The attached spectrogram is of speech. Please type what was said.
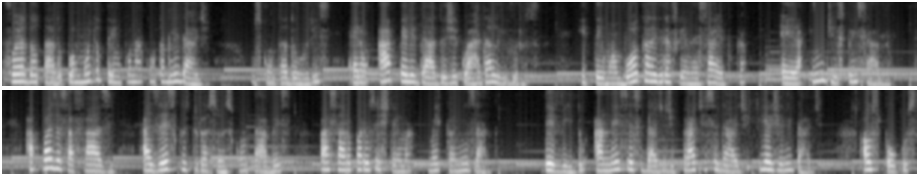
foi adotado por muito tempo na contabilidade. Os contadores eram apelidados de guarda-livros, e ter uma boa caligrafia nessa época era indispensável. Após essa fase, as escriturações contábeis passaram para o sistema mecanizado, devido à necessidade de praticidade e agilidade. Aos poucos,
